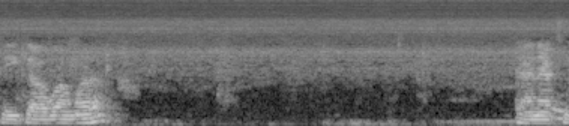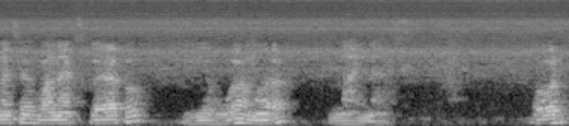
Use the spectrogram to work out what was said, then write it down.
तो ये क्या हुआ हमारा? टेन एक्स में से वन एक्स गया तो ये हुआ हमारा नाइन एक्स। और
